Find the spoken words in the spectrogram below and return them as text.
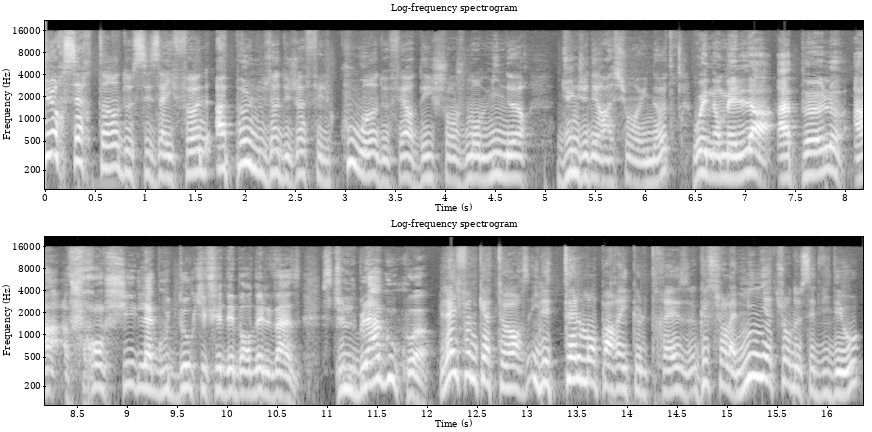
Sur certains de ces iPhones, Apple nous a déjà fait le coup hein, de faire des changements mineurs d'une génération à une autre. Oui, non, mais là, Apple a franchi la goutte d'eau qui fait déborder le vase. C'est une blague ou quoi? L'iPhone 14, il est tellement pareil que le 13 que sur la miniature de cette vidéo,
